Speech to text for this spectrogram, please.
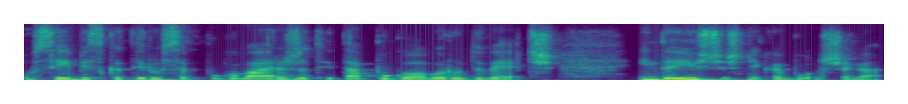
osebi, s katero se pogovarjaš, da ti ta pogovor odveč in da iščeš nekaj boljšega.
